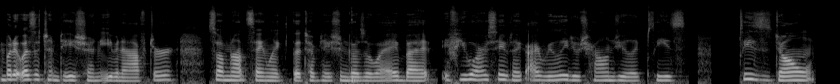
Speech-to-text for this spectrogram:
but it was a temptation even after so i'm not saying like the temptation goes away but if you are saved like i really do challenge you like please please don't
